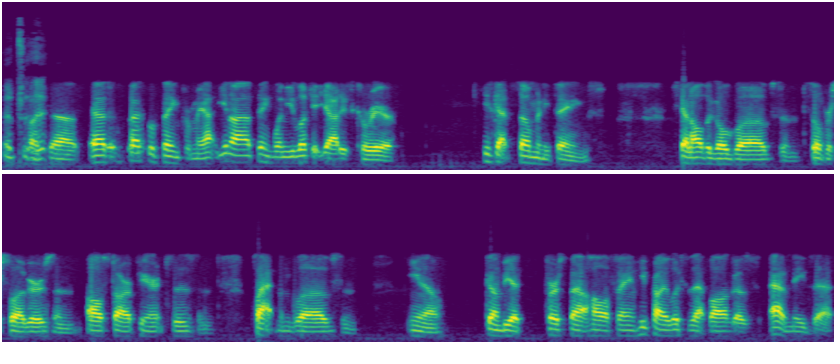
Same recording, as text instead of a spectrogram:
That's But uh, that's a special thing for me. I, you know, I think when you look at Yadi's career, he's got so many things. He's got all the Gold Gloves and Silver Sluggers and All Star appearances and Platinum Gloves and you know, going to be a first ballot Hall of Fame. He probably looks at that ball and goes, "Adam needs that."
